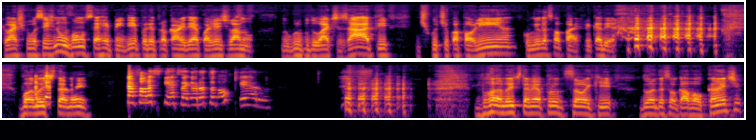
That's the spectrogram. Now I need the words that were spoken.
que eu acho que vocês não vão se arrepender, poder trocar uma ideia com a gente lá no, no grupo do WhatsApp, discutir com a Paulinha, comigo é só paz, brincadeira. Boa noite também fala essa garota não quero. Boa noite também a produção aqui do Anderson Cavalcante.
